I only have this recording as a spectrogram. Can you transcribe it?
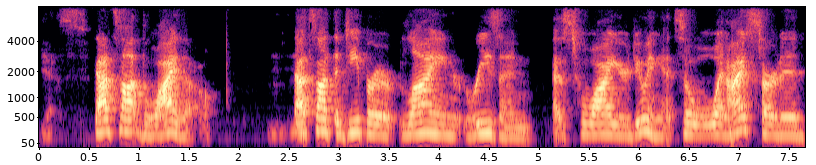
Yes. That's not the why though. That's not the deeper line reason as to why you're doing it. So when I started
